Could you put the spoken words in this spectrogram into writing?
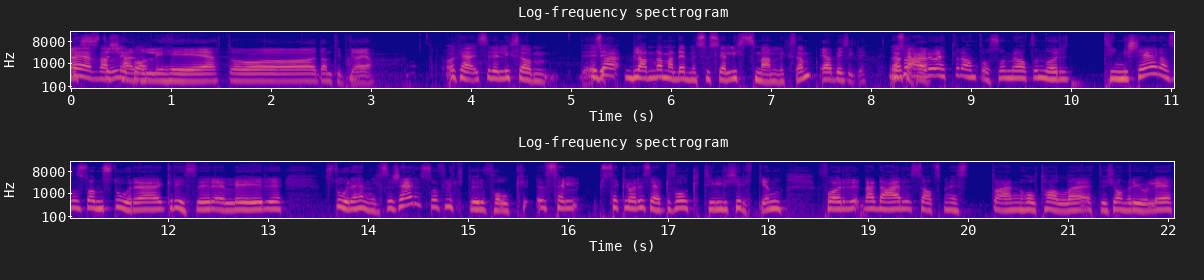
nestekjærlighet og den type greier. Ok, så det er liksom er- det, Blander man det med sosialismen, liksom? Ja, basically. Men så Ok. er det jo et eller annet også med at når ting skjer, altså sånne store kriser eller store hendelser skjer, så flykter folk, selv sekulariserte folk, til kirken. For det er der statsministeren holdt tale etter 22. juli.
